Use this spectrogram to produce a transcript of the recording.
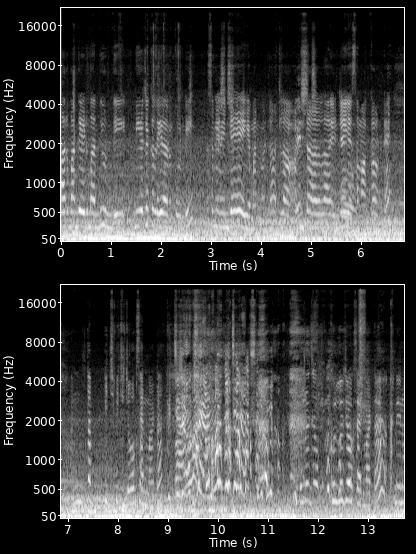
ఆరు మంది ఏడు మంది ఉండి నీరజక్క లేదనుకోండి అసలు మేము ఎంజాయ్ చేయమన్నమాట. అట్లా అంత అలా ఎంజాయ్ చేస్తాం. అక్క ఉంటే అంత పిచ్చి పిచ్చి జోక్స్ అనమాట కుళ్ళు జోక్స్. అన్నమాట. నేను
